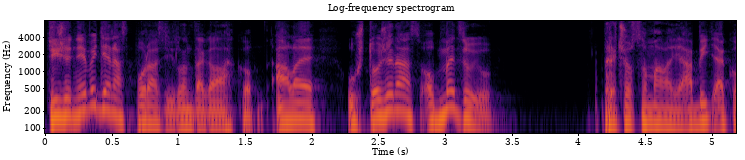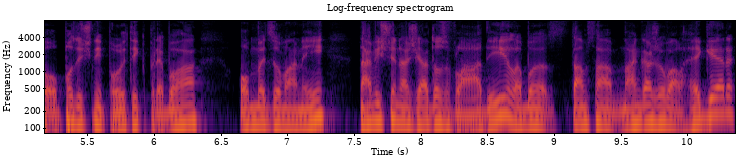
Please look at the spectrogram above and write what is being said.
Čiže nevedia nás poraziť len tak ľahko. Ale už to, že nás obmedzujú, prečo som mal ja byť ako opozičný politik pre Boha obmedzovaný, navyše na žiadosť vlády, lebo tam sa angažoval Heger,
